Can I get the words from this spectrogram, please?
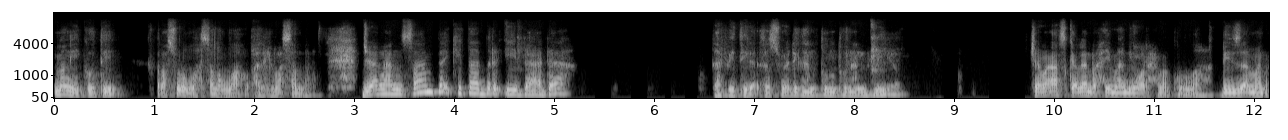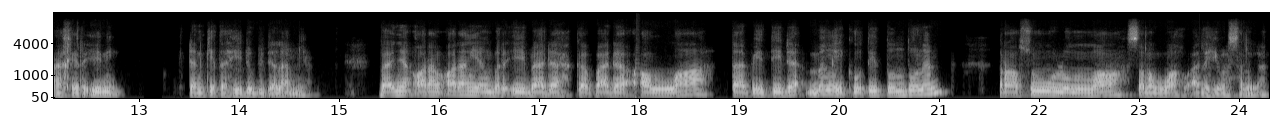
mengikuti Rasulullah Shallallahu Alaihi Wasallam. Jangan sampai kita beribadah tapi tidak sesuai dengan tuntunan beliau. Jemaah sekalian rahimani wa. Di zaman akhir ini dan kita hidup di dalamnya. Banyak orang-orang yang beribadah kepada Allah tapi tidak mengikuti tuntunan Rasulullah Sallallahu Alaihi Wasallam.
